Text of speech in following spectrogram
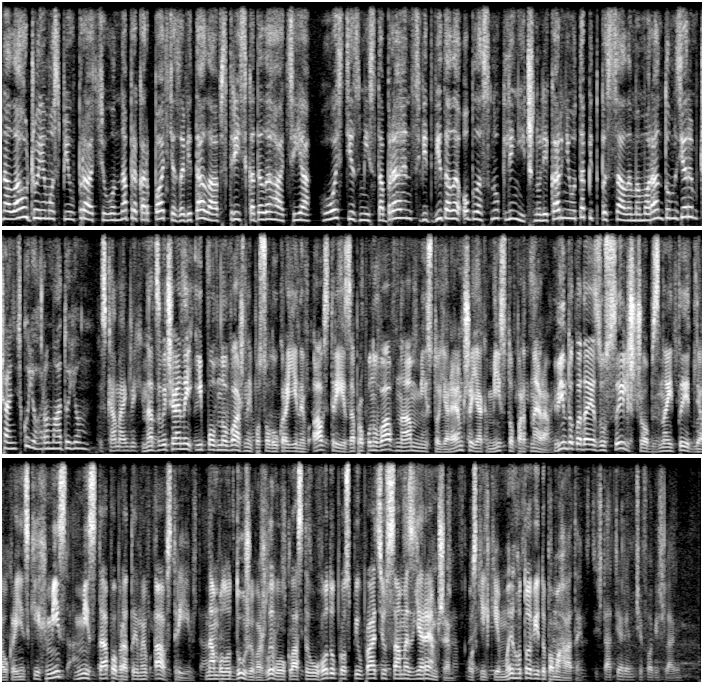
Налагоджуємо співпрацю. На Прикарпаття завітала австрійська делегація. Гості з міста Брегенц відвідали обласну клінічну лікарню та підписали меморандум з Яремчанською громадою. Надзвичайний і повноважний посол України в Австрії запропонував нам місто Яремче як місто партнера. Він докладає зусиль, щоб знайти для українських міст міста побратими в Австрії. Нам було дуже важливо укласти угоду про співпрацю саме з Яремче, оскільки ми готові допомагати.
